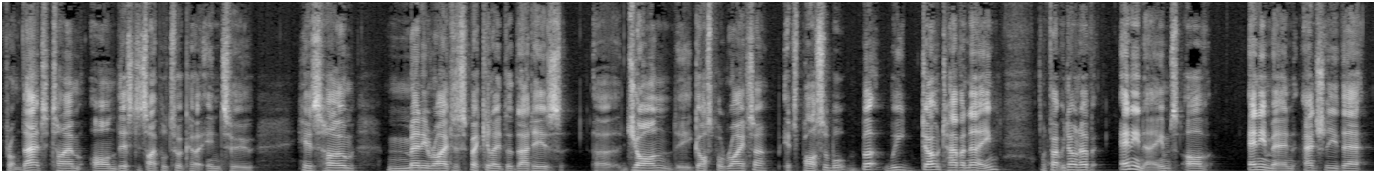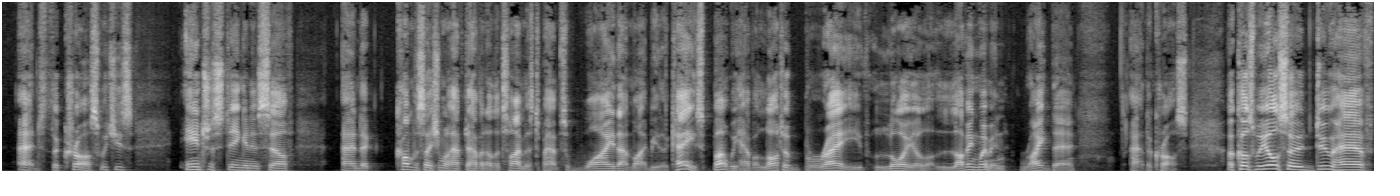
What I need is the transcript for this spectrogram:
From that time on, this disciple took her into his home. Many writers speculate that that is uh, John, the gospel writer. It's possible, but we don't have a name. In fact, we don't have any names of any men actually there at the cross, which is interesting in itself and a conversation we'll have to have another time as to perhaps why that might be the case. But we have a lot of brave, loyal, loving women right there at the cross. Of course, we also do have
